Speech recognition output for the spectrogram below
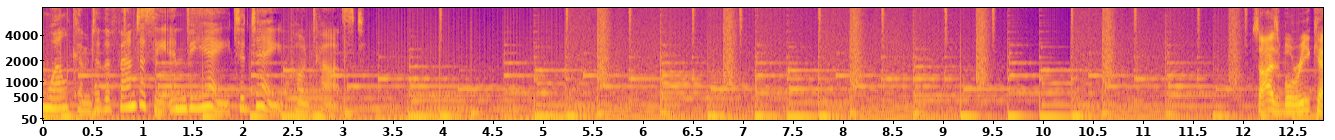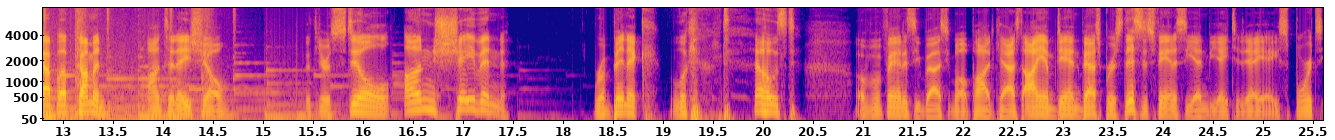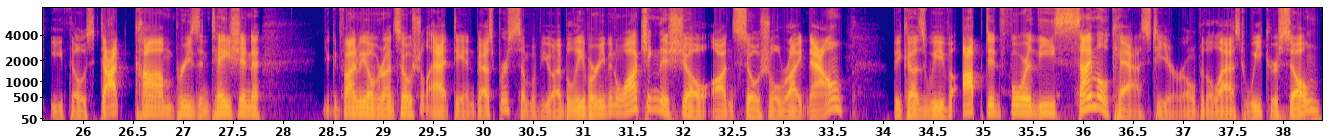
Welcome to the Fantasy NBA Today podcast. Sizable recap upcoming on today's show with your still unshaven, rabbinic looking host of a fantasy basketball podcast. I am Dan Besbris. This is Fantasy NBA Today, a sportsethos.com presentation. You can find me over on social at Dan Besbris. Some of you, I believe, are even watching this show on social right now because we've opted for the simulcast here over the last week or so.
